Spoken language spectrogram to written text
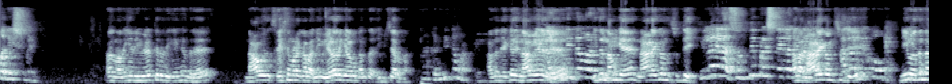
ಪನಿಷ್ಮೆಂಟ್ ನನಗೆ ನೀವು ಹೇಳ್ತಿರೋದು ಹೆಂಗಂದ್ರೆ ನಾವು ಸೆಲೆಕ್ಷನ್ ಮಾಡಕ್ಕಲ್ಲ ನೀವು ಹೇಳೋರಿಗೆ ಹೇಳ್ಬೇಕಂತ ಈ ವಿಚಾರನ. ಖಂಡಿತ ಮಾಡ್ತೀನಿ. ಅದನ್ನ ಯಾಕಂದ್ರೆ ನಾವು ಹೇಳಿದ್ರೆ ಖಂಡಿತ ಮಾಡ್ತೀನಿ. ಇದು ನಮ್ಗೆ ನಾಳೆಗೆ ಒಂದು ಸುದ್ದಿ. ಇಲ್ಲ ಇಲ್ಲ ಸುದ್ದಿ ಪ್ರಶ್ನೆ ಇಲ್ಲ ಅಲ್ಲ ನಾಳೆಗೆ ಒಂದು ಸುದ್ದಿ. ನೀವು- ಅದನ್ನ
